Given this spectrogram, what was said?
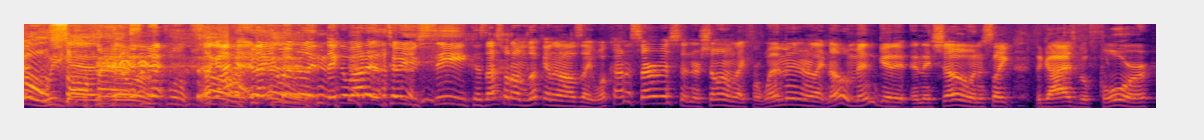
Oh, Weak ass ass nipple. nipple. Like, I had, like you wouldn't really think about it until you see, because that's what I'm looking at. I was like, what kind of service? And they're showing them like for women, and they're like, no, men get it, and they show, and it's like the guys before,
